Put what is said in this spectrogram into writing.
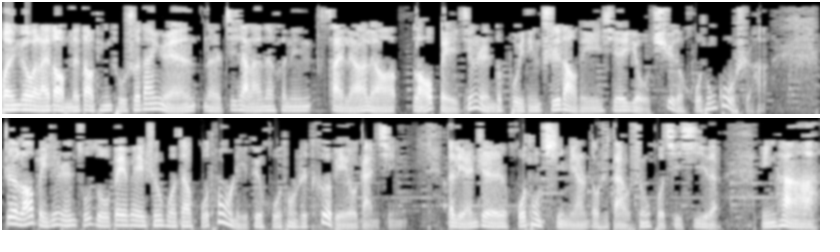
欢迎各位来到我们的道听途说单元。那接下来呢，和您再聊一聊老北京人都不一定知道的一些有趣的胡同故事哈。这老北京人祖祖辈辈生活在胡同里，对胡同是特别有感情。那连这胡同起名都是带有生活气息的。您看啊，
